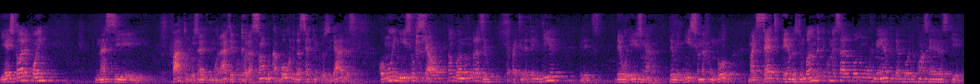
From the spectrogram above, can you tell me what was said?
E a história põe nesse fato do Zé de Moraes, a incorporação do caboclo das sete encruzilhadas, como o início oficial da Umbanda no Brasil. Que a partir daquele dia, ele deu origem, a, deu início, né, fundou mais sete tendas de Umbanda que começaram todo um movimento de acordo com as regras que,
